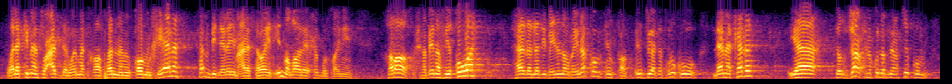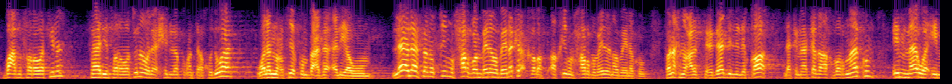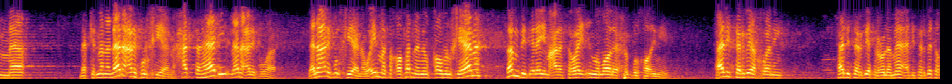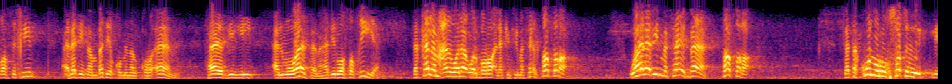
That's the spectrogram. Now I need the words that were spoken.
ولكنها تعدل وإما تخافن من قوم خيانة فانبذ إليهم على سوائل. إن الله لا يحب الخائنين. خلاص إحنا بينا في قوة. هذا الذي بيننا وبينكم انقض. أنتوا يا تتركوا لنا كذا يا ترجعوا. إحنا كنا بنعطيكم بعض ثرواتنا فهذه ثرواتنا ولا يحل لكم أن تأخذوها ولن نعطيكم بعد اليوم. لا لا سنقيم حربا بيننا وبينك. خلاص أقيموا الحرب بيننا وبينكم. فنحن على استعداد للقاء لكن هكذا أخبرناكم إما وإما. لكننا لا نعرف الخيانة. حتى هذه لا نعرفها. لا نعرف الخيانة. وإما تخافن من قوم خيانة فانبذ إليهم على سواء. إن الله لا يحب الخائنين. هذه التربية أخواني. هذه تربية العلماء. هذه تربية الراسخين التي تنبثق من القرآن. هذه الموازنة. هذه الوسطية. تكلم عن الولاء والبراء. لكن في مسائل تطرأ. وهل هذه المسائل بقى تطرأ؟ ستكون الرخصة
